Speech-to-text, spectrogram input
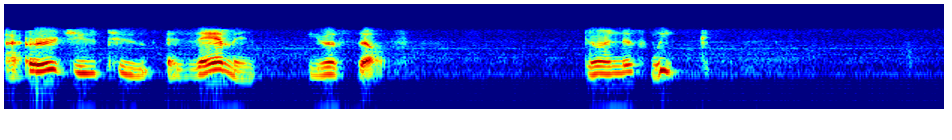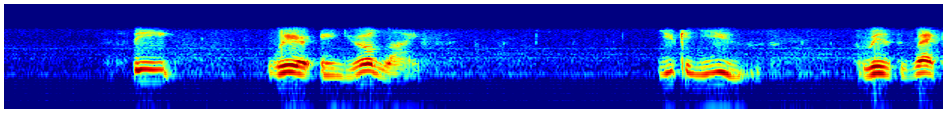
I urge you to examine yourself during this week. See where in your life you can use resurrection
